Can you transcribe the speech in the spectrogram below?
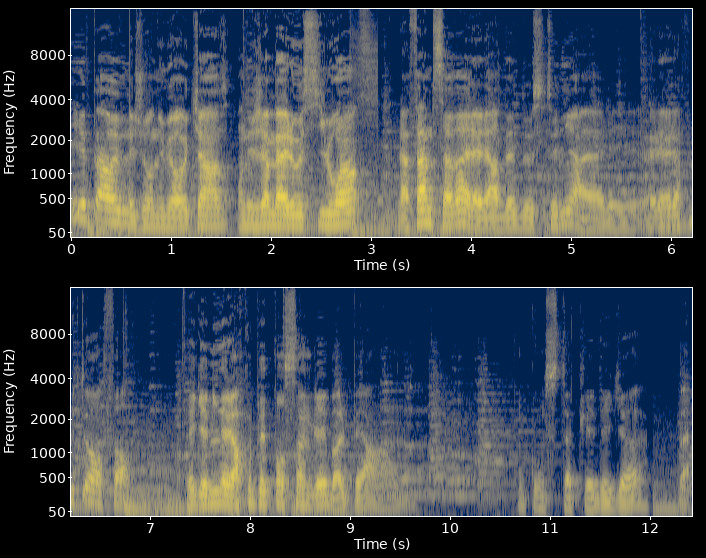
Il est pas revenu. Jour numéro 15, on n'est jamais allé aussi loin. La femme, ça va, elle a l'air de se tenir, elle, est, elle a l'air plutôt en forme. La gamine a l'air complètement cinglée, bah le père... Hein. On constate les dégâts. Bah,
